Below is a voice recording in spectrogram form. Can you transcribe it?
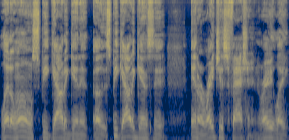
let alone speak out against it, uh, speak out against it in a righteous fashion, right? Like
